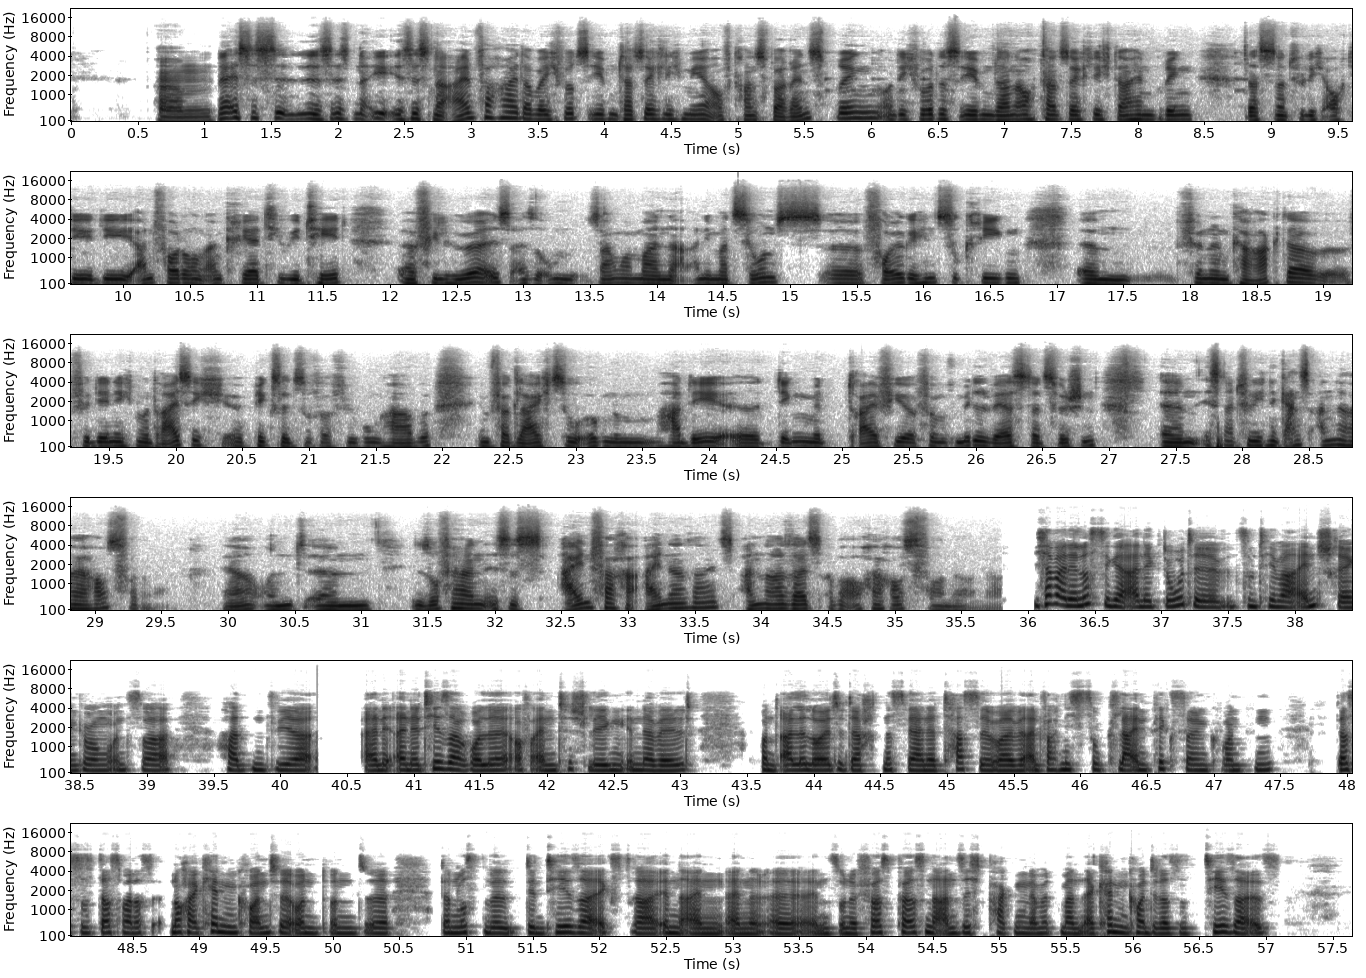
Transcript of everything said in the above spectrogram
ähm, Na, es ist, es ist, es ist eine Einfachheit, aber ich würde es eben tatsächlich mehr auf Transparenz bringen und ich würde es eben dann auch tatsächlich dahin bringen, dass natürlich auch die, die Anforderung an Kreativität äh, viel höher ist. Also um, sagen wir mal, eine Animationsfolge äh, hinzukriegen, ähm, für einen Charakter, für den ich nur 30 äh, Pixel zur Verfügung habe, im Vergleich zu irgendeinem HD-Ding äh, mit drei, vier, fünf Middlewares dazwischen, ähm, ist natürlich eine ganz andere Herausforderung. Ja, und ähm, insofern ist es einfacher einerseits, andererseits aber auch herausfordernder. Ich habe eine lustige Anekdote zum Thema Einschränkung. Und zwar hatten wir eine, eine Tesa-Rolle auf einen Tisch legen in der Welt und alle Leute dachten, es wäre eine Tasse, weil wir einfach nicht so klein pixeln konnten, dass, es, dass man das noch erkennen konnte. Und, und äh, dann mussten wir den Tesa extra in, ein, eine, äh, in so eine First-Person-Ansicht packen, damit man erkennen konnte, dass es Tesa ist.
